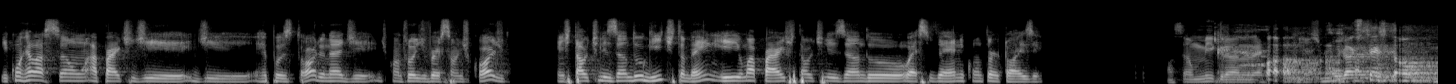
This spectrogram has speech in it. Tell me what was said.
E com relação à parte de, de repositório, né, de, de controle de versão de código, a gente está utilizando o Git também e uma parte está utilizando o SVN com o Tortoise. Estamos migrando, né? já que vocês estão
